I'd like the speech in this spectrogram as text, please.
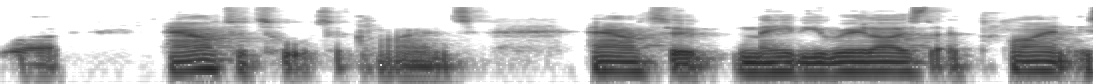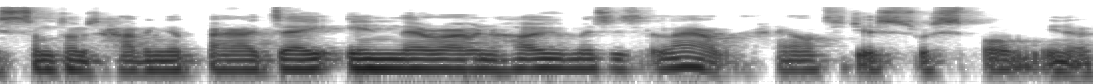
work how to talk to clients, how to maybe realize that a client is sometimes having a bad day in their own home as is allowed, how to just respond, you know,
